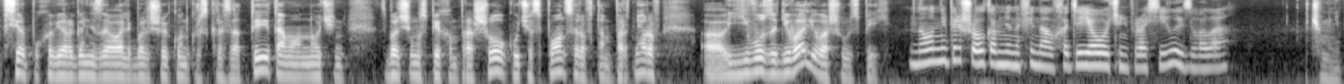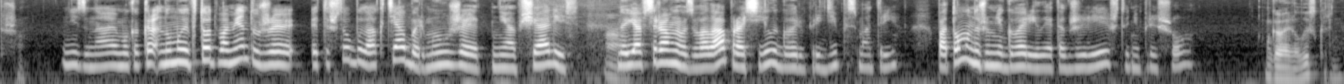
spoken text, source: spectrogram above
в Серпухове организовали большой конкурс красоты, там он очень с большим успехом прошел, куча спонсоров, там партнеров. А, Его задевали ваши успехи? Но он не пришел ко мне на финал, хотя я очень просила и звала. Почему не пришел? Не знаю, мы как раз... Ну, мы в тот момент уже... Это что было? Октябрь, мы уже не общались. А. Но я все равно звала, просила, говорю, приди, посмотри. Потом он уже мне говорил, я так жалею, что не пришел. Говорил искренне.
